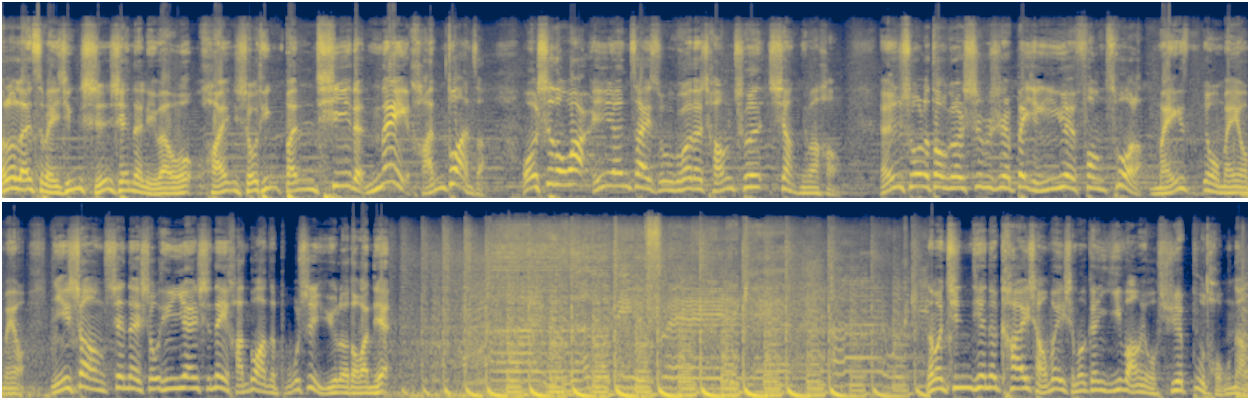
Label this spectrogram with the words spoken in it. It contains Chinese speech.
好了，来自北京时间的礼拜五，欢迎收听本期的内涵段子。我是豆瓣，依然在祖国的长春向你们好。人说了，豆哥是不是背景音乐放错了？没有，没有，没有。你上现在收听依然是内涵段子，不是娱乐豆瓣天。那么今天的开场为什么跟以往有些不同呢？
